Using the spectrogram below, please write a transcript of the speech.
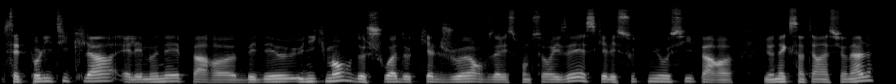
cette politique-là, elle est menée par BDE uniquement, de choix de quels joueurs vous allez sponsoriser? Est-ce qu'elle est soutenue aussi par Yonex International?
